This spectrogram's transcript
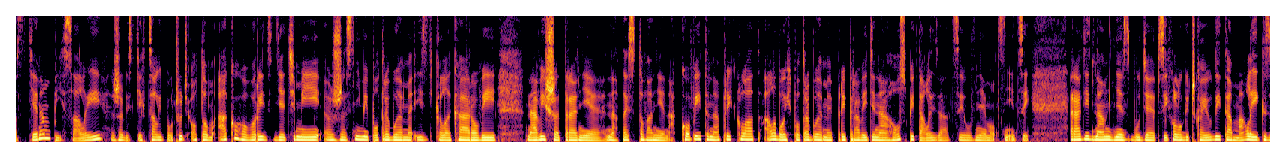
ste nám písali, že by ste chceli počuť o tom, ako hovoriť s deťmi, že s nimi potrebujeme ísť k lekárovi na vyšetrenie, na testovanie na COVID napríklad, alebo ich potrebujeme pripraviť na hospitalizáciu v nemocnici. Radiť nám dnes bude psychologička Judita Malík z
